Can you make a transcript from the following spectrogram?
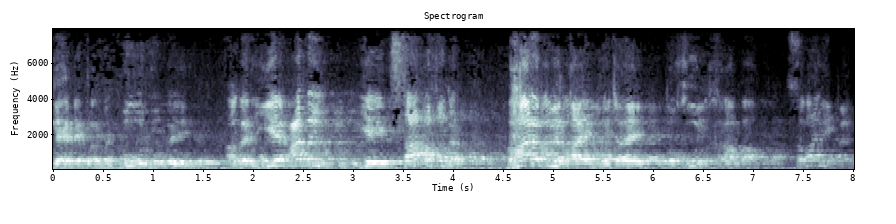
कहने पर मजबूर हो गए, अगर ये अदल, ये इंसाफ अगर भारत में कायम हो जाए तो खून खराबा सवाल ही पैदा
